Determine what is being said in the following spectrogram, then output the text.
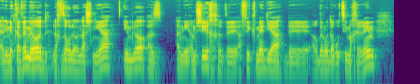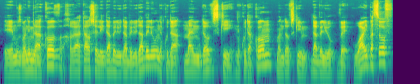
אני מקווה מאוד לחזור לעונה שנייה אם לא אז אני אמשיך ואפיק מדיה בהרבה מאוד ערוצים אחרים. אה, מוזמנים לעקוב אחרי האתר שלי www.mandovsky.com, מנדובסקי עם W ו-Y בסוף.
